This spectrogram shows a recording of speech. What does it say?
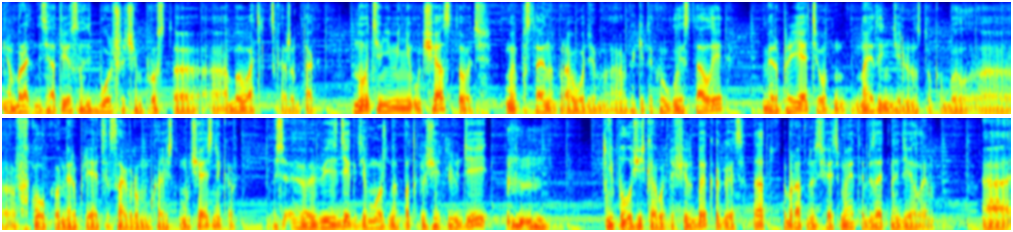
брать на себя ответственность больше, чем просто обыватель, скажем так. Но, тем не менее, участвовать. Мы постоянно проводим э, какие-то круглые столы, мероприятия. Вот на этой неделе у нас только был э, в Сколково мероприятие с огромным количеством участников. То есть э, везде, где можно подключить людей, и получить какой-то фидбэк, как говорится, да, обратную связь, мы это обязательно делаем. А,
